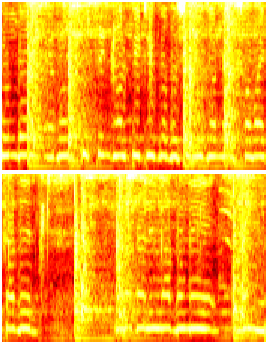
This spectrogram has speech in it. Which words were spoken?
সুন্দর এবং সুশৃঙ্খল পিটি প্রদর্শনের জন্য সবাই তাদের মাধ্যমে আনন্দ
